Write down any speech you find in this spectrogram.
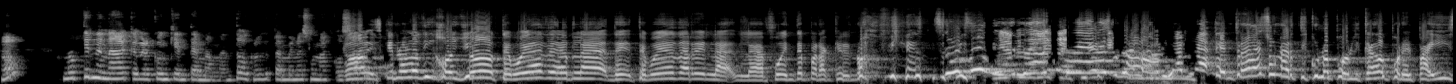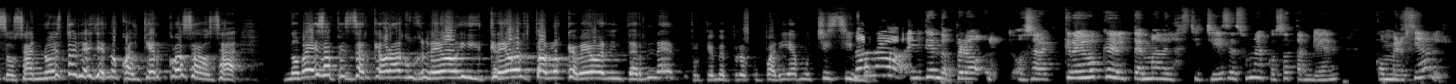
¿no? No tiene nada que ver con quién te amamantó, creo que también es una cosa. No, es que no lo dijo yo. Te voy a dar la, de- te voy a dar la, la fuente para que no pienses. De entrada es un artículo publicado por el país, o sea, no estoy leyendo cualquier cosa, o sea, no vayas a pensar que ahora googleo y creo todo lo que veo en internet, porque me preocuparía muchísimo. No, no, entiendo, pero, o sea, creo que el tema de las chichis es una cosa también comercial.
